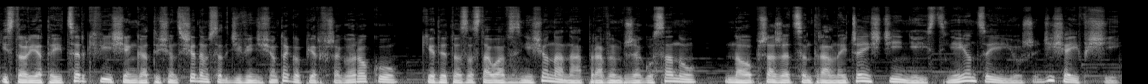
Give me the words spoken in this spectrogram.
Historia tej cerkwi sięga 1791 roku, kiedy to została wzniesiona na prawym brzegu Sanu, na obszarze centralnej części nieistniejącej już dzisiaj wsi.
